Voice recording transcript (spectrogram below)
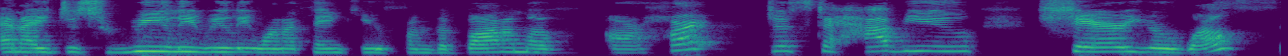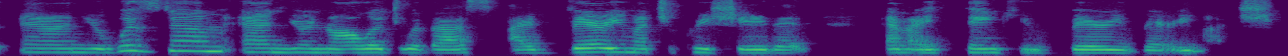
And I just really really want to thank you from the bottom of our heart just to have you share your wealth and your wisdom and your knowledge with us. I very much appreciate it. And I thank you very, very much.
